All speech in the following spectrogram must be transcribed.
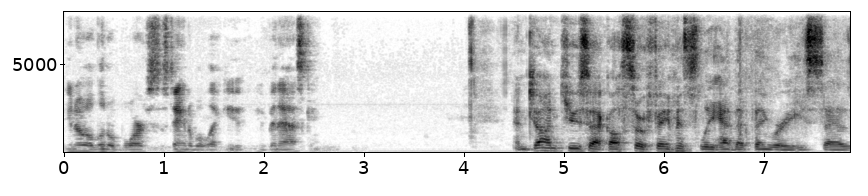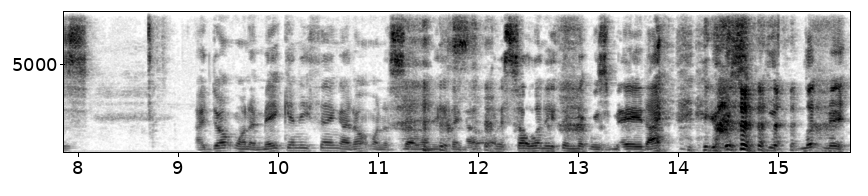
you know, a little more sustainable, like you, you've been asking? And John Cusack also famously had that thing where he says, I don't want to make anything. I don't want to sell anything. I don't want to sell anything that was made. I he goes litany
